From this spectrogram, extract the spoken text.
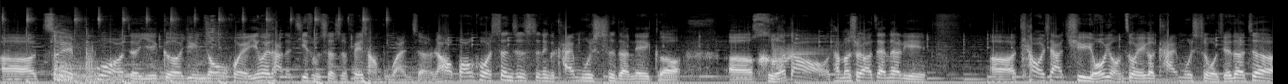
呃，最破的一个运动会，因为它的基础设施非常不完整，然后包括甚至是那个开幕式的那个呃河道，他们说要在那里呃跳下去游泳作为一个开幕式，我觉得这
